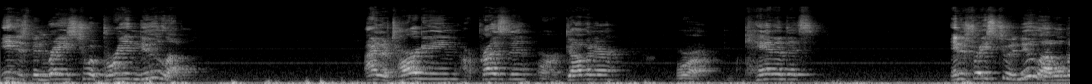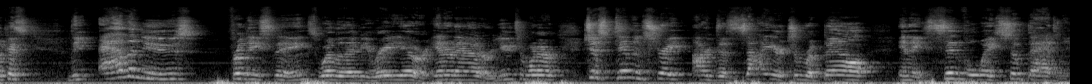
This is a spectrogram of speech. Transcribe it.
it has been raised to a brand new level. Either targeting our president or our governor or our candidates. And it's raised to a new level because the avenues for these things, whether they be radio or internet or YouTube, whatever, just demonstrate our desire to rebel in a sinful way so badly.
